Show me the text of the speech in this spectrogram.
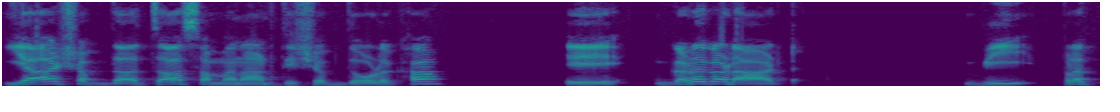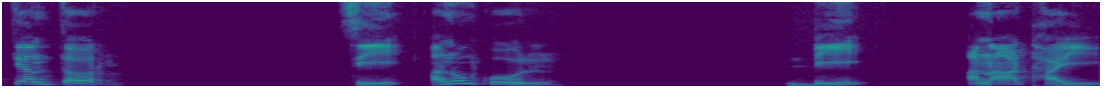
या शब्दाचा समानार्थी शब्द ओळखा. ए गडगडाट बी प्रत्यंतर सी अनुकूल डी अनाठाई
